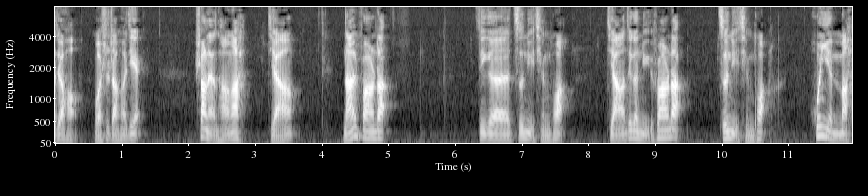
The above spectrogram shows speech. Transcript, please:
家好，我是张鹤剑。上两堂啊，讲男方的这个子女情况，讲这个女方的子女情况。婚姻嘛，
